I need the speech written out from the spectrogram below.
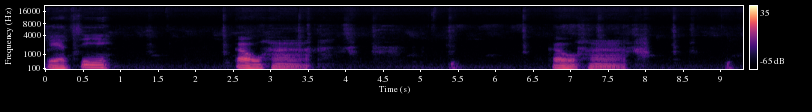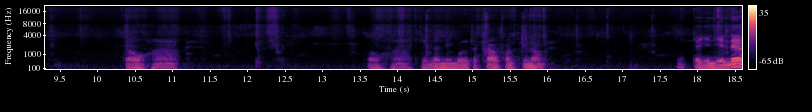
แปดสี่เก้าห้าเก้าห้าเก้าห้าเก้าห้าเห็นอันนี้เบิ่งจะเข้าก่อนพี่น้องใจเย็นๆเด้อ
